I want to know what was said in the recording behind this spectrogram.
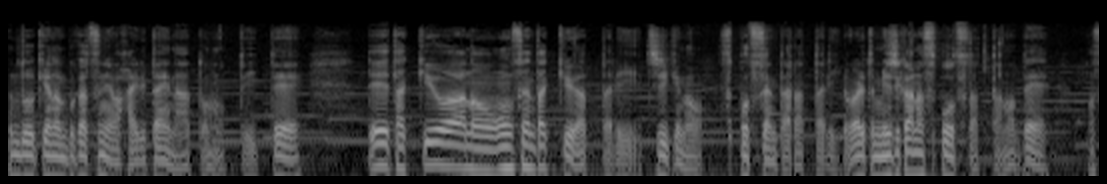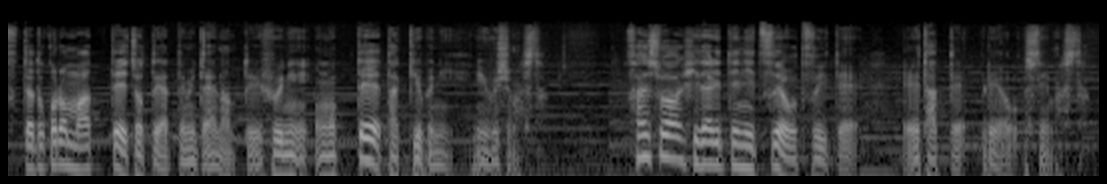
運動系の部活には入りたいなと思っていて、で、卓球はあの、温泉卓球だったり、地域のスポーツセンターだったり、割と身近なスポーツだったので、まあ、そういったところもあって、ちょっとやってみたいなというふうに思って、卓球部に入部しました。最初は左手に杖をついて、えー、立ってプレーをしていました。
